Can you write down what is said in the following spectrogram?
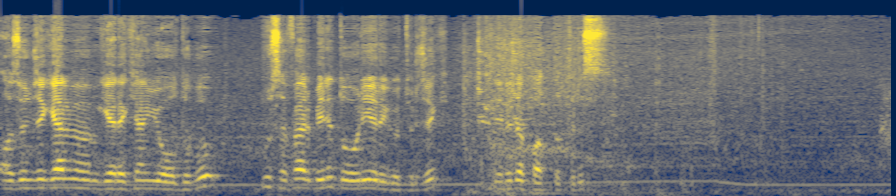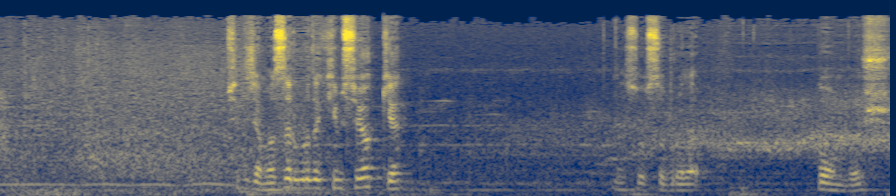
Az önce gelmemem gereken yoldu bu. Bu sefer beni doğru yere götürecek. Seni de patlatırız. Bir şey hazır burada kimse yokken Nasıl olsa buralar bomboş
